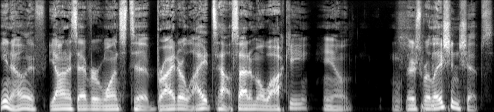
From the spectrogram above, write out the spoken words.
you know, if Giannis ever wants to brighter lights outside of Milwaukee, you know, there's relationships.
